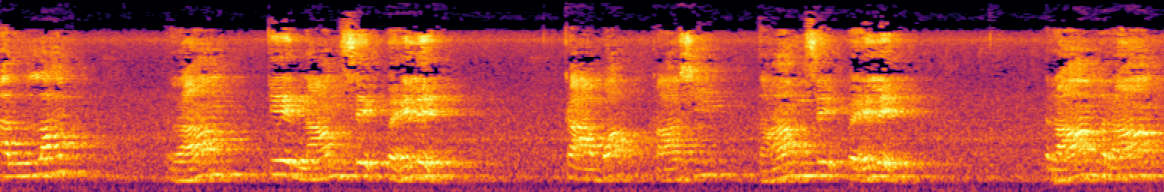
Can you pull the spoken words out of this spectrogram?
अल्लाह राम के नाम से पहले, काबा, काशी धाम से पहले, राम राम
